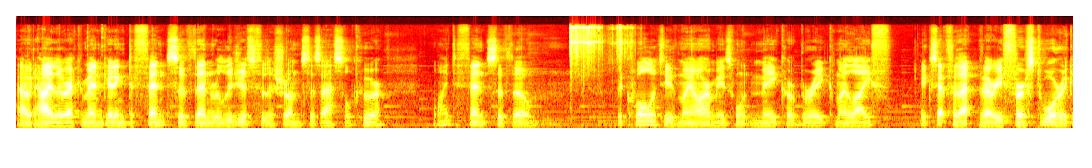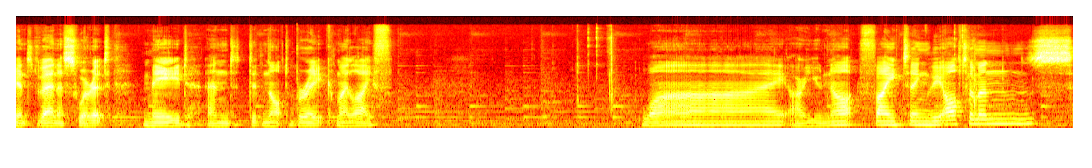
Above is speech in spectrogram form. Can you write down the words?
I would highly recommend getting defensive then religious for this run, says Asselkur. Why defensive, though? The quality of my armies won't make or break my life, except for that very first war against Venice, where it made and did not break my life. Why are you not fighting the Ottomans?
